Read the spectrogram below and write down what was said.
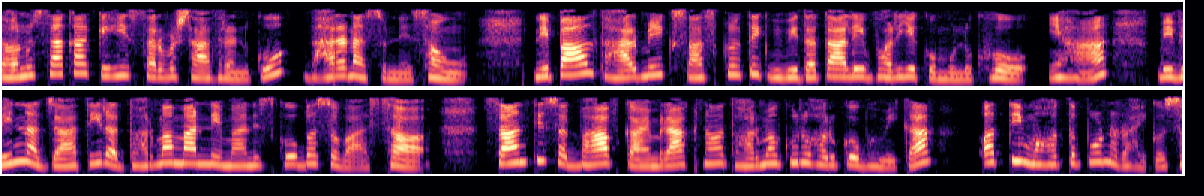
धनुषाका केही सर्वसाधारणको धारणा सुन्नेछौ। नेपाल धार्मिक सांस्कृतिक विविधताले भरिएको मुलुक हो। यहाँ विभिन्न जाति र धर्म मान्ने मानिसको बसोबास छ। शान्ति सद्भाव कायम राख्न धर्मगुरूहरूको भूमिका अति महत्वपूर्ण रहेको छ।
